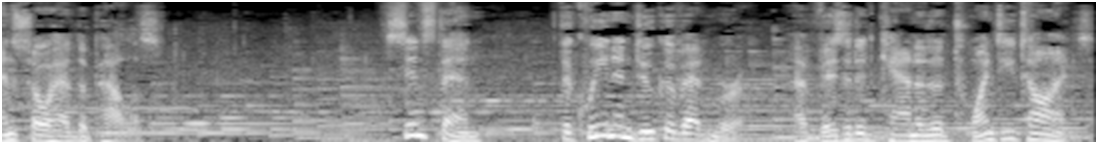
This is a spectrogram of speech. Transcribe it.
and so had the Palace. Since then, the Queen and Duke of Edinburgh have visited Canada 20 times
